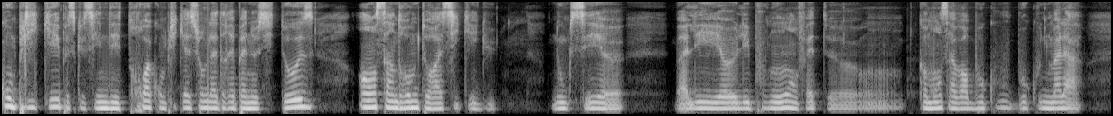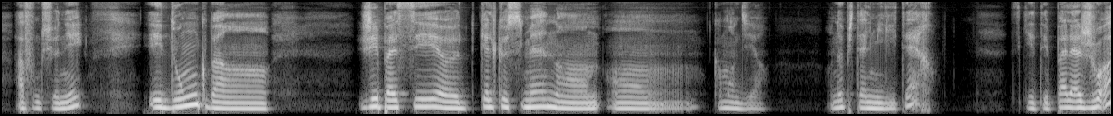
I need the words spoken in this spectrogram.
compliquée parce que c'est une des trois complications de la drépanocytose en syndrome thoracique aigu. Donc c'est euh, bah, les, euh, les poumons en fait euh, on commence à avoir beaucoup beaucoup de mal à, fonctionner. Et donc ben j'ai passé quelques semaines en comment dire en hôpital militaire, ce qui n'était pas la joie,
